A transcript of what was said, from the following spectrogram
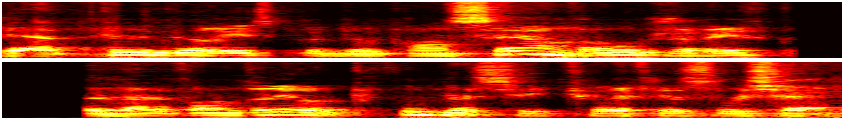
il y a plus de risques de cancer, donc je risque d'agrandir au trouble de la sécurité sociale.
